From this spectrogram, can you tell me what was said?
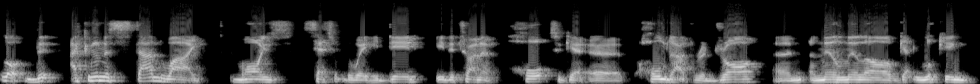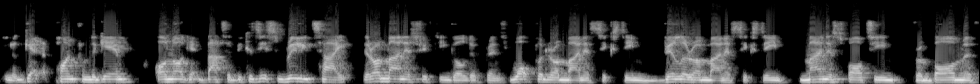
Look, I can understand why Moyes set up the way he did, either trying to hope to get a hold out for a draw, a, a nil nil, or get looking, you know, get a point from the game, or not get battered because it's really tight. They're on minus 15 goal difference. Watford are on minus 16. Villa on minus 16, minus 14 from Bournemouth,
